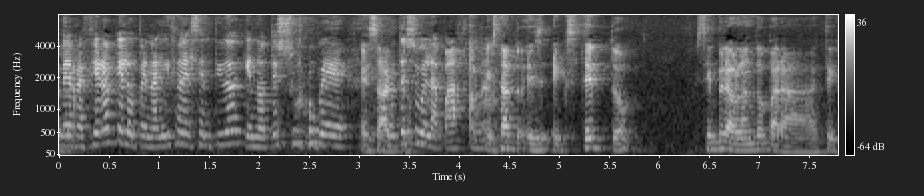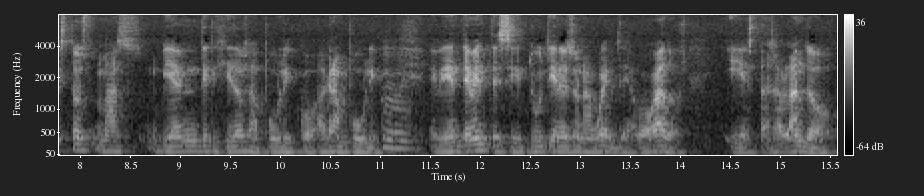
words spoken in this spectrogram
me refiero a que lo penaliza en el sentido de que no te sube, Exacto. no te sube la página. Exacto, es, excepto siempre hablando para textos más bien dirigidos al público, a gran público. Mm. Evidentemente, si tú tienes una web de abogados y estás hablando,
